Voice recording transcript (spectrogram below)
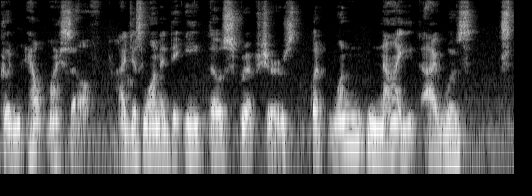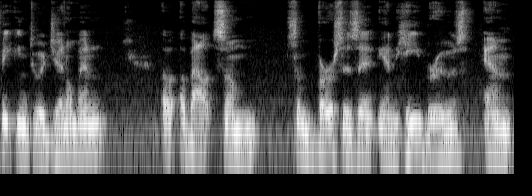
couldn't help myself. I just wanted to eat those scriptures. But one night I was speaking to a gentleman about some some verses in, in Hebrews, and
